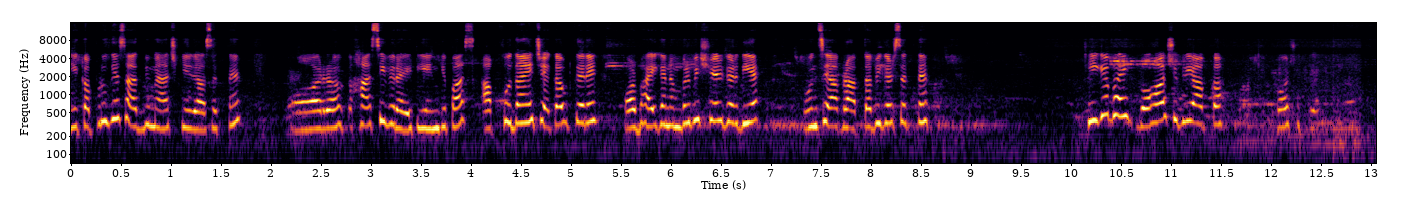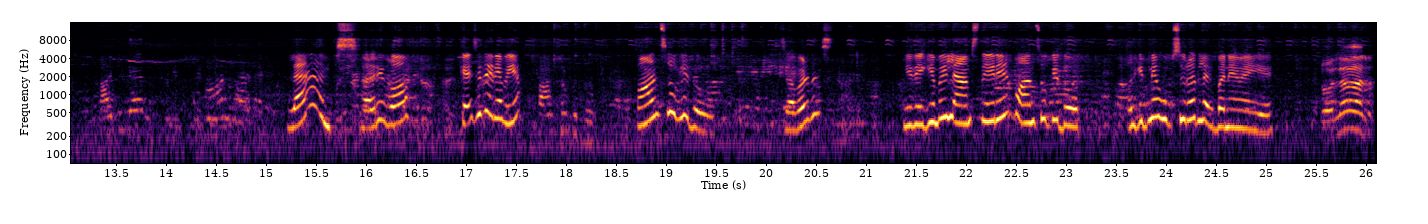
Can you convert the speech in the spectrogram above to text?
ये कपड़ों के साथ भी मैच किए जा सकते हैं. और खासी वैरायटी है इनके पास. आप खुद आएँ चेकआउट करें और भाई का नंबर भी शेयर कर दिया उनसे आप रब्ता भी कर सकते हैं. ठीक है भाई, बहुत शुक्रिया आपका. बहुत शुक्रिया. लैम्प्स अरे वाह। कैसे दे रहे हैं भैया? पाँच सौ के दो। ज़बरदस्त। ये देखिए भाई लैम्प्स दे रहे हैं पाँच सौ के दो। और कितने खूबसूरत लग बने हुए हैं ये। डॉलर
